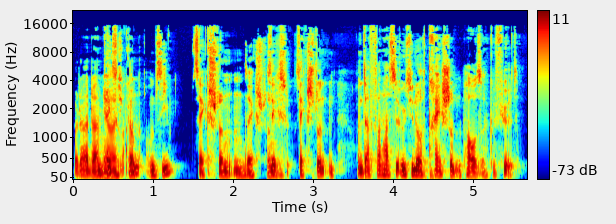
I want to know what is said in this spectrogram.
Oder dann ja, ich glaub, um sieben? Sechs Stunden, sechs Stunden. Sechs, sechs Stunden. Und davon hast du irgendwie noch drei Stunden Pause gefühlt.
